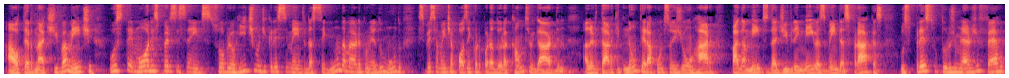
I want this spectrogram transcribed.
Alternativamente, os temores persistentes sobre o ritmo de crescimento da segunda maior economia do mundo, especialmente após a incorporadora Country Garden alertar que não terá condições de honrar pagamentos da dívida em meio às vendas fracas, os preços futuros de minério de ferro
